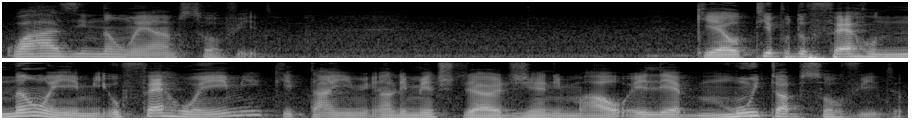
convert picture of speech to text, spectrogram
Quase não é absorvido. Que é o tipo do ferro não M. O ferro M, que está em alimentos de origem animal, ele é muito absorvido.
